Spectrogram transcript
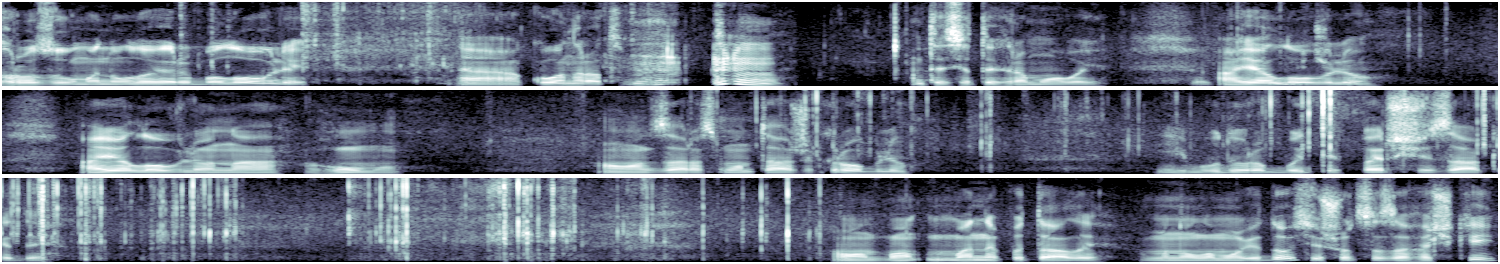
грозу минулої риболовлі. е, Конрад 10-грамовий. А я ловлю, а я ловлю на гуму. От, зараз монтажик роблю і буду робити перші закиди. О, бо мене питали в минулому відосі, що це за гачки.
